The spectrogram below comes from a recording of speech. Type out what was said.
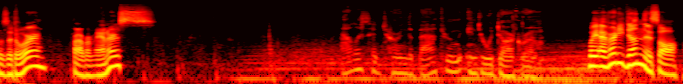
Close the door. Proper manners. Alice had turned the bathroom into a dark room. Wait, I've already done this all.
